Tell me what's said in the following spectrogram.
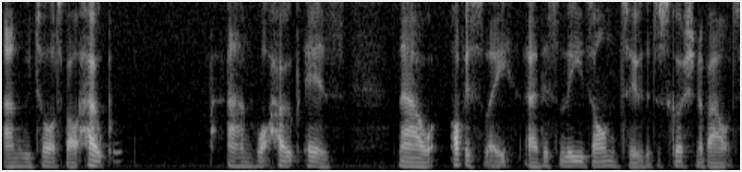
And we talked about hope and what hope is. Now, obviously, uh, this leads on to the discussion about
